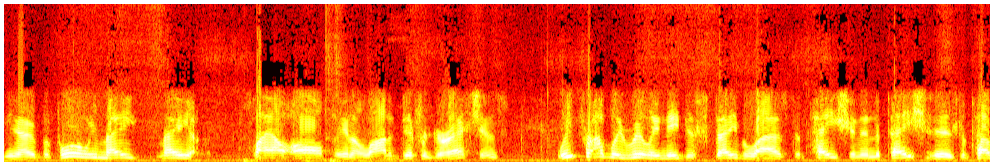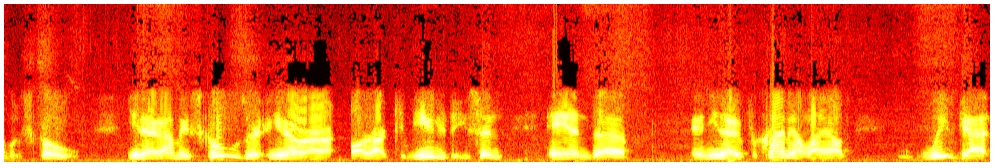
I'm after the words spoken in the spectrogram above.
you know before we may may plow off in a lot of different directions, we probably really need to stabilize the patient, and the patient is the public school. You know, I mean, schools are you know are are our communities, and and uh, and you know, for crying out loud, we've got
